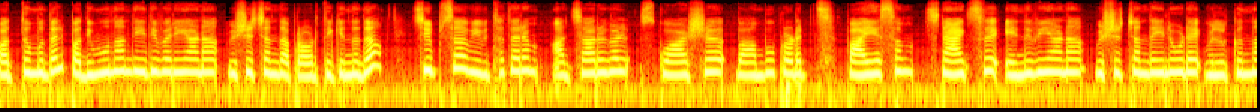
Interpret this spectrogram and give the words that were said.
പത്ത് മുതൽ പതിമൂന്നാം തീയതി വരെയാണ് വിഷുചന്ത പ്രവർത്തിക്കുന്നത്. ചിപ്സ് വിവിധതരം അച്ചാറുകൾ സ്ക്വാഷ് ബാംബു പ്രൊഡക്ട്സ് പായസം സ്നാക്സ് എന്നിവയാണ് വിഷുചന്തയിലൂടെ വിൽക്കുന്ന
